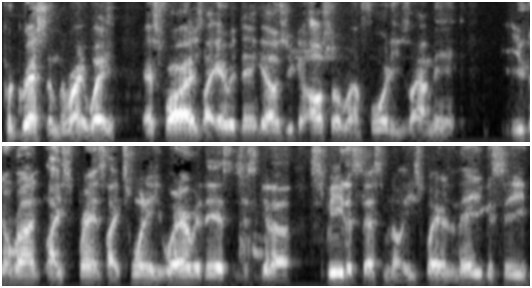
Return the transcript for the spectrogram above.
progress them the right way. As far as like everything else, you can also run 40s. Like I mean, you can run like sprints, like 20, wherever it is, just get a speed assessment on each player, and then you can see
